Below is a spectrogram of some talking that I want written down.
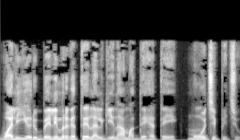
വലിയൊരു ബലിമൃഗത്തെ നൽകി നാം അദ്ദേഹത്തെ മോചിപ്പിച്ചു.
